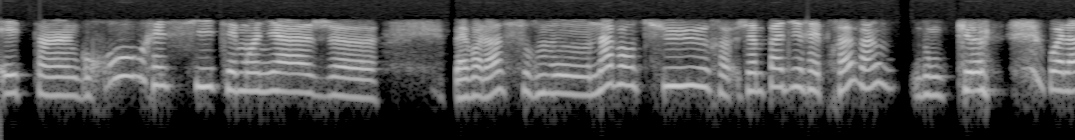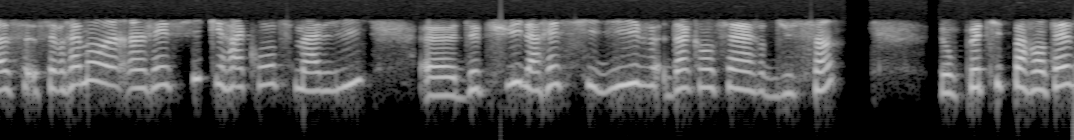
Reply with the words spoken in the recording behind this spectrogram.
est un gros récit, témoignage, euh, ben voilà, sur mon aventure. J'aime pas dire épreuve, hein. donc euh, voilà, c'est vraiment un, récit qui raconte ma vie depuis la récidive d'un cancer du sein. Donc petite parenthèse,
